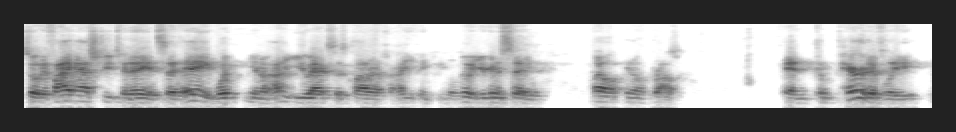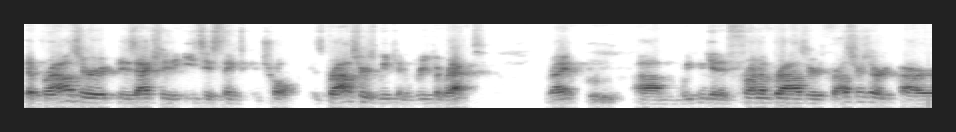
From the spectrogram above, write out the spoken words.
So if I asked you today and said, hey, what, you know, how do you access cloud apps or how do you think people do it? You're going to say, well, you know, browser. And comparatively, the browser is actually the easiest thing to control. Because browsers we can redirect, right? Um, we can get in front of browsers. Browsers are, are,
